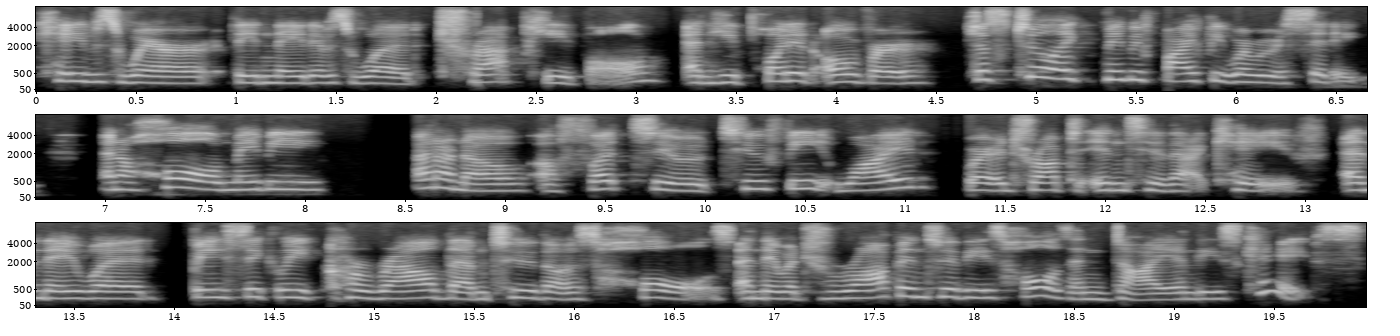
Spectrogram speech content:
caves where the natives would trap people. And he pointed over just to like maybe five feet where we were sitting and a hole, maybe, I don't know, a foot to two feet wide where it dropped into that cave. And they would basically corral them to those holes and they would drop into these holes and die in these caves.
